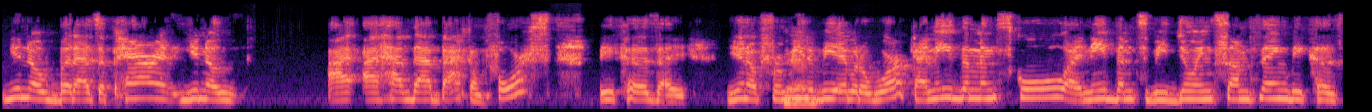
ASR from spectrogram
you know, but as a parent, you know, I, I, have that back and forth because I, you know, for yeah. me to be able to work, I need them in school. I need them to be doing something because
